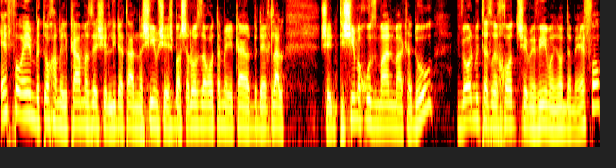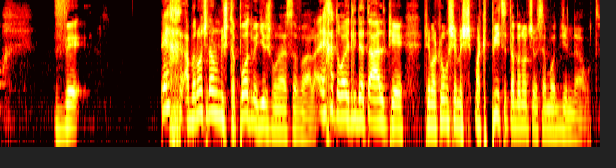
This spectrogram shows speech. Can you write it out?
איפה הם בתוך המרקם הזה של ליגת הנשים שיש בה שלוש זרות אמריקאיות בדרך כלל, שהן 90% זמן מהכדור, ועוד מתאזרחות שמביאים אני לא יודע מאיפה, ואיפה איך הבנות שלנו משתפרות מגיל 18 והלאה? איך אתה רואה את ליגת העל כ- כמקום שמקפיץ את הבנות שמסיימות גיל נערות?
